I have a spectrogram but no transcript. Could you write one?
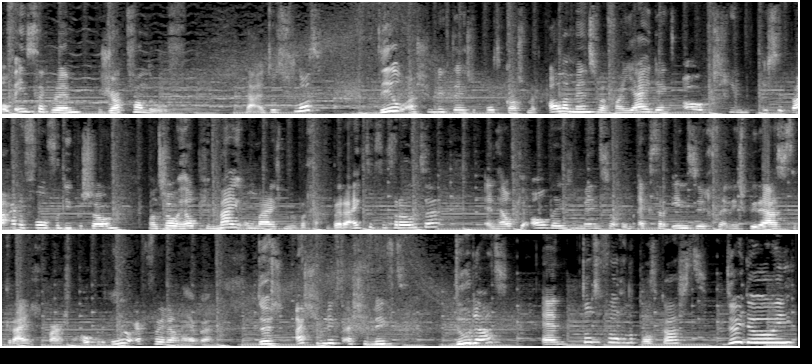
of Instagram, Jacques van der Hoef. Nou, en tot slot, deel alsjeblieft deze podcast met alle mensen waarvan jij denkt: oh, misschien is dit waardevol voor die persoon. Want zo help je mij onwijs mijn bereik te vergroten. En help je al deze mensen om extra inzichten en inspiratie te krijgen waar ze hopelijk heel erg veel aan hebben. Dus alsjeblieft, alsjeblieft, doe dat. En tot de volgende podcast. Doei doei!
